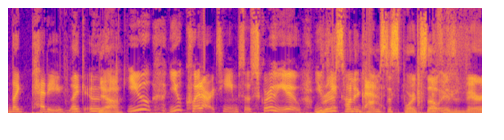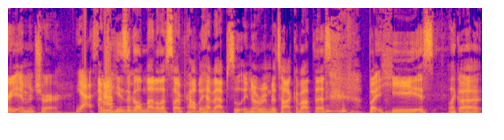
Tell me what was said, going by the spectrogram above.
like petty. Like it was Yeah. like you you quit our team, so screw you. you Bruce, when it comes to sports, though, is very immature. Yes, I mean he's a gold medalist, so I probably have absolutely no room to talk about this. but he is like a.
